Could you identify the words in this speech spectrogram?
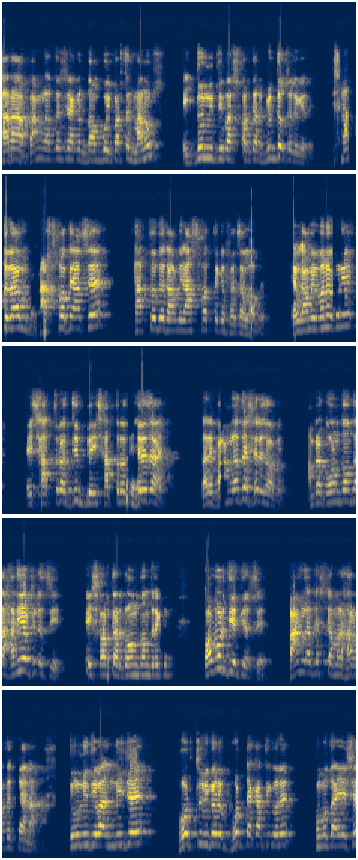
সারা বাংলাদেশের এখন নব্বই পার্সেন্ট মানুষ এই দুর্নীতিবাদ সরকার বিরুদ্ধে চলে গেছে। ছাত্ররা রাজপথে আছে, ছাত্রদের দাবি রাজপথ থেকে ফেচাল হবে। এবং আমি মনে করি এই ছাত্ররা জিতবে, এই ছাত্ররা হেরে যায়, তাহলে বাংলাদেশ হেরে যাবে। আমরা গণতন্ত্র হারিয়ে ফেলেছি, এই সরকার গণতন্ত্রকে কবর দিয়ে দিয়েছে? বাংলাদেশকে আমরা হারাতে চাই না। দুর্নীতিবাদ নিজে ভোট চুরি করে, ভোট ডাকাতি করে ক্ষমতায় এসে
